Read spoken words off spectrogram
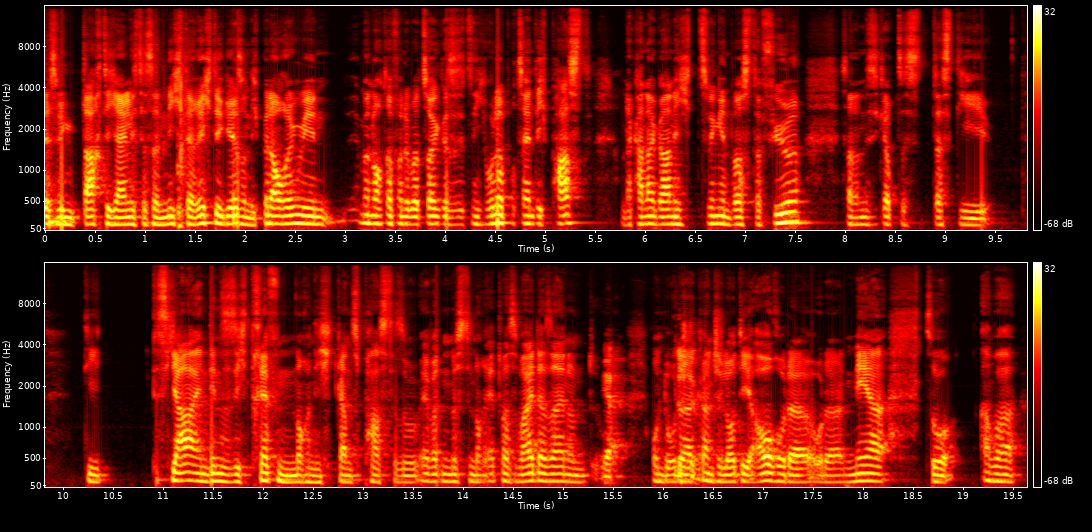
deswegen dachte ich eigentlich, dass er nicht der Richtige ist. Und ich bin auch irgendwie immer noch davon überzeugt, dass es jetzt nicht hundertprozentig passt. Und da kann er gar nicht zwingend was dafür, sondern ich glaube, dass, dass die, die, das Jahr, in dem sie sich treffen, noch nicht ganz passt. Also Everton müsste noch etwas weiter sein und, Ja, und oder. Cancelotti auch oder, oder näher. So, aber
